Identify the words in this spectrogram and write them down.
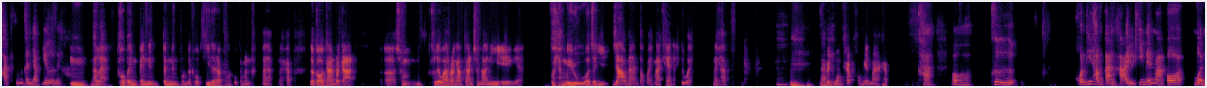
ขาดทุนกันยับเยินเลยค่ะ อืมนั่นแหละเขาเป็นเป็นหนึ่งเป็นหนึ่งผลกระทบที่ได้รับผลกระทบกันมันหนักมากนะครับ แล้วก็การประกาศเขาเรียกว่าระงับการชำระหนี้เองเนี่ย ก็ยังไม่รู้ว่าจะยาวนานต่อไปมากแค่ไหนด้วยนะครับอืมน่าเป็นห่วงครับของเมียนมาครับ ค่ะอ๋อคือ คนที่ทำการค้าอยู่ที่เมียนมาก็เหมือน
